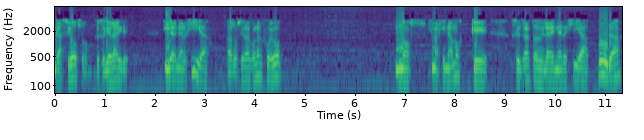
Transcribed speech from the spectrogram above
gaseoso, que sería el aire, y la energía asociada con el fuego, nos imaginamos que se trata de la energía pura,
